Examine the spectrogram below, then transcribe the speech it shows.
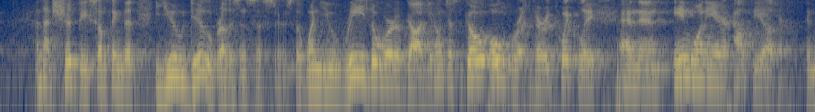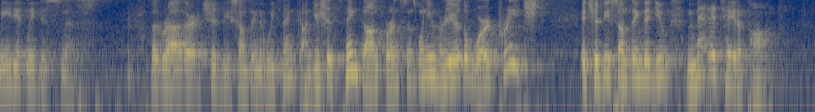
And that should be something that you do, brothers and sisters, that when you read the Word of God, you don't just go over it very quickly and then in one ear, out the other, immediately dismissed. But rather, it should be something that we think on. You should think on, for instance, when you hear the Word preached. It should be something that you meditate upon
